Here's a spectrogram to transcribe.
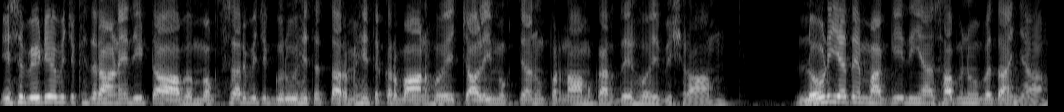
ਇਸ ਵੀਡੀਓ ਵਿੱਚ ਖਿਦਰਾਣੇ ਦੀ ਢਾਬ ਮੁਕਤਸਰ ਵਿੱਚ ਗੁਰੂ ਹਿਤ ਧਰਮ ਹਿਤ ਕੁਰਬਾਨ ਹੋਏ 40 ਮੁਕਤਿਆਂ ਨੂੰ ਪ੍ਰਣਾਮ ਕਰਦੇ ਹੋਏ ਵਿਸ਼ਰਾਮ। ਲੋਹੜੀ ਅਤੇ ਮਾਗੀ ਦੀਆਂ ਸਭ ਨੂੰ ਵਧਾਈਆਂ।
